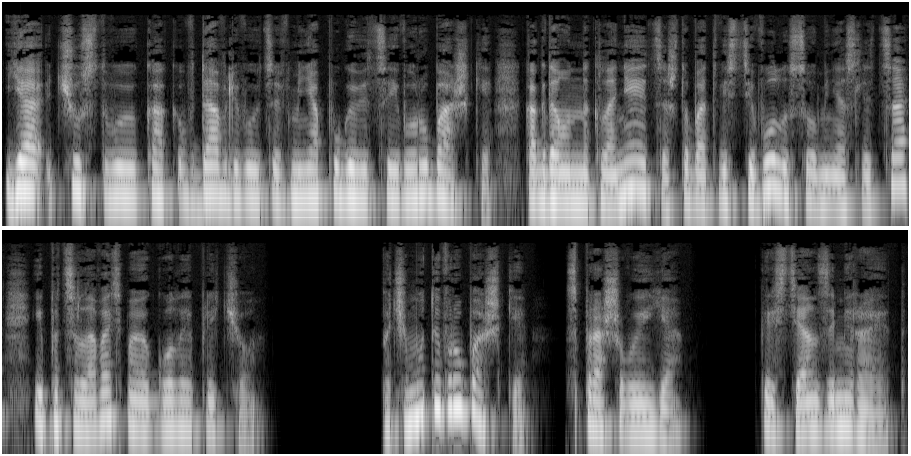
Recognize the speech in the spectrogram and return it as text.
Я чувствую, как вдавливаются в меня пуговицы его рубашки, когда он наклоняется, чтобы отвести волосы у меня с лица и поцеловать мое голое плечо. «Почему ты в рубашке?» — спрашиваю я. Кристиан замирает.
